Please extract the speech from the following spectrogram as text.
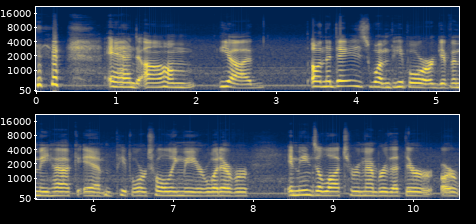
and um, yeah on the days when people are giving me heck and people are trolling me or whatever, it means a lot to remember that there are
